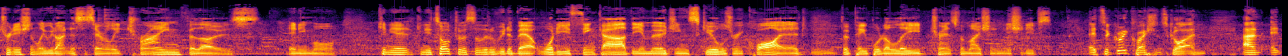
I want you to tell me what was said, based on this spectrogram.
traditionally we don't necessarily train for those anymore. Can you can you talk to us a little bit about what do you think are the emerging skills required mm. for people to lead transformation initiatives? It's a great question, Scott, and and it,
